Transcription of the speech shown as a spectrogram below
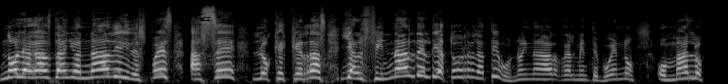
no le hagas daño a nadie y después hace lo que querrás. Y al final del día, todo es relativo. No hay nada realmente bueno o malo.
